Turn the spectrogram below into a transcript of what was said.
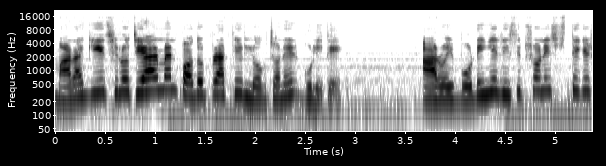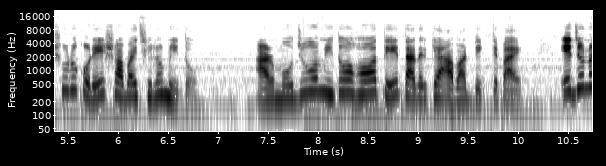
মারা গিয়েছিল চেয়ারম্যান পদপ্রার্থীর লোকজনের গুলিতে। আর ওই বোর্ডিংয়ের রিসিপশনিস্ট থেকে শুরু করে সবাই ছিল মৃত। আর মজুও মৃত হওয়াতে তাদেরকে আবার দেখতে পায়। এজন্য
